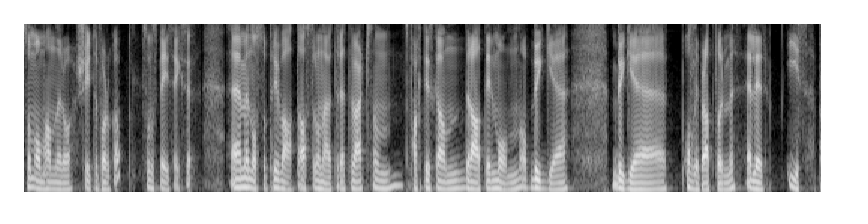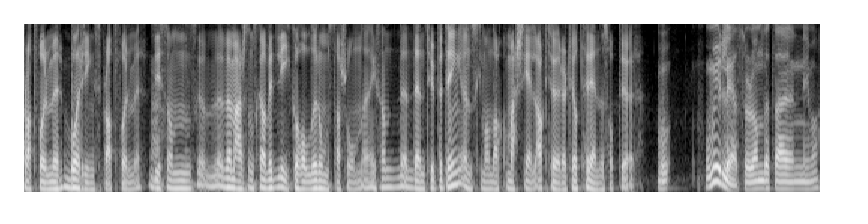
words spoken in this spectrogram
som omhandler å skyte folk opp, som SpaceX gjør, eh, men også private astronauter etter hvert, som faktisk kan dra til månen og bygge, bygge oljeplattformer, eller isplattformer, boringsplattformer. Ja. Som, hvem er det som skal vedlikeholde romstasjonene? Den, den, type ting ønsker man da kommersielle aktører til å trenes opp til å gjøre. Hvor mye leser du om dette, Nima?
